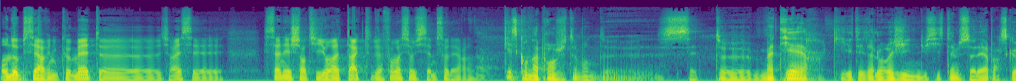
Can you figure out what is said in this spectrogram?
on observe une comète, euh, c'est un échantillon intact de la formation du système solaire. Qu'est-ce qu'on apprend justement de cette euh, matière qui était à l'origine du système solaire? Parce que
